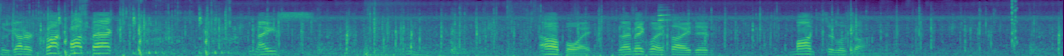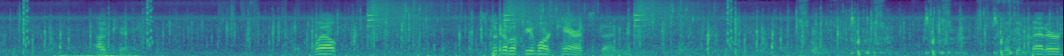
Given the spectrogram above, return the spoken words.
So we got our crock pot back. Nice. Oh boy. Did I make what I thought I did? Monster lasagna. Okay. Well, let's cook up a few more carrots then. Looking better.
